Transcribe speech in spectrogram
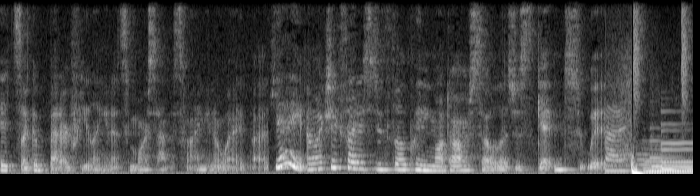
it's like a better feeling and it's more satisfying in a way. But yay, I'm actually excited to do this little cleaning montage. So let's just get into it. it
